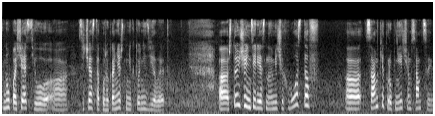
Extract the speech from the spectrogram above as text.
Но, по счастью, сейчас так уже, конечно, никто не делает. А, что еще интересно, у мечехвостов а, самки крупнее, чем самцы.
